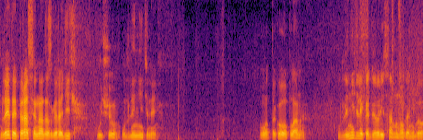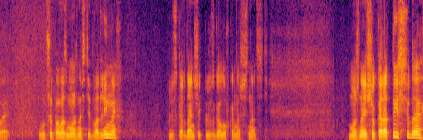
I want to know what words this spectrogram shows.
Для этой операции надо сгородить кучу удлинителей. Вот такого плана. Удлинителей, как говорится, много не бывает. Лучше по возможности два длинных плюс карданчик, плюс головка на 16. Можно еще коротыш сюда.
